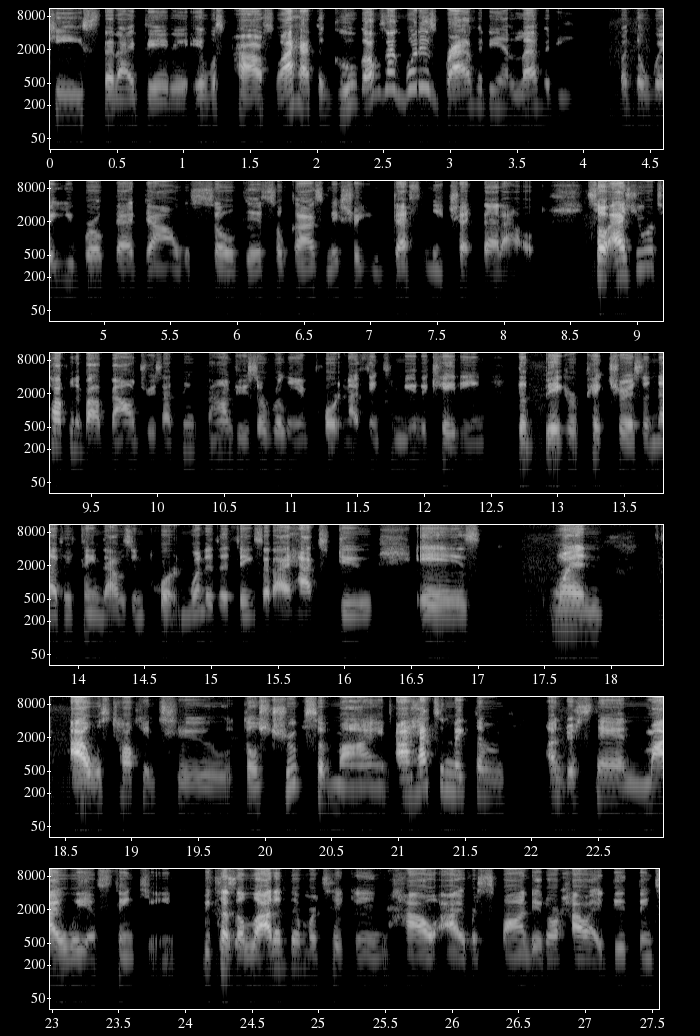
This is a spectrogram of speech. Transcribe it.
piece that I did, it, it was powerful. I had to Google. I was like, what is gravity and levity? But the way you broke that down was so good. So guys, make sure you definitely check that out. So as you were talking about boundaries, I think boundaries are really important. I think communicating the bigger picture is another thing that was important. One of the things that I had to do is when I was talking to those troops of mine, I had to make them understand my way of thinking because a lot of them were taking how I responded or how I did things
